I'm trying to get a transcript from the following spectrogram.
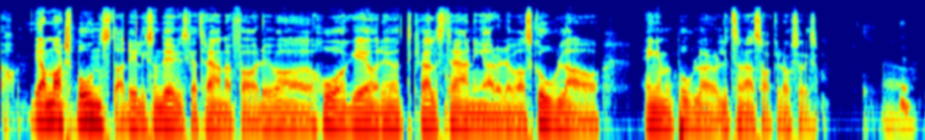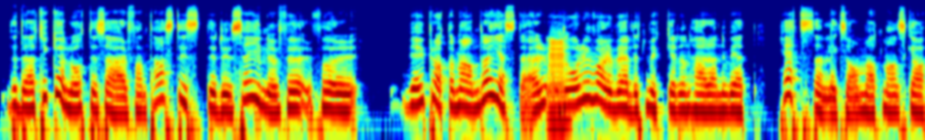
ja, vi har match på onsdag, det är liksom det vi ska träna för. Det var HG och det var kvällsträningar och det var skola och hänga med polare och lite sådana saker också. Liksom. Det där tycker jag låter så här fantastiskt det du säger nu. För, för vi har ju pratat med andra gäster och då har det varit väldigt mycket den här ni vet, hetsen. Liksom, att man ska,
